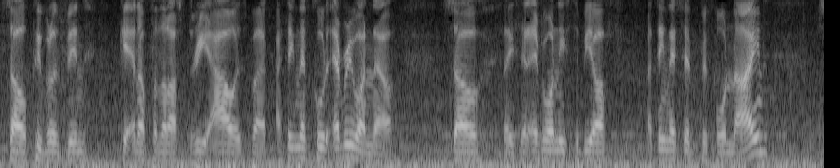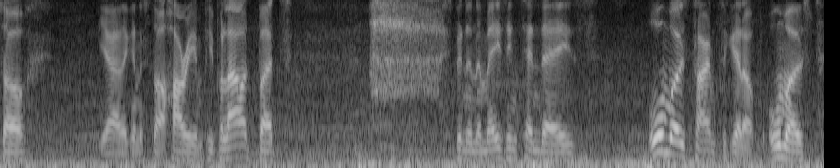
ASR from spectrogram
so people have been getting up for the last three hours. But I think they've called everyone now. So they said everyone needs to be off. I think they said before nine. So yeah, they're going to start hurrying people out. But it's been an amazing 10 days. Almost time to get off. Almost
